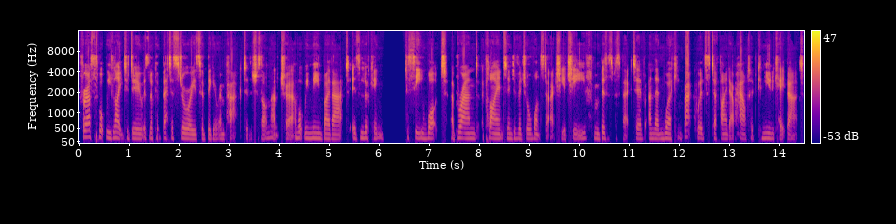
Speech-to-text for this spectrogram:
For us, what we like to do is look at better stories for bigger impact, which is our mantra. And what we mean by that is looking to see what a brand, a client, an individual wants to actually achieve from a business perspective, and then working backwards to find out how to communicate that.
